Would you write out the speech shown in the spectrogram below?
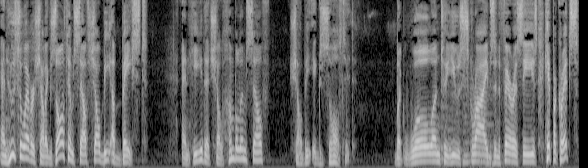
And whosoever shall exalt himself shall be abased, and he that shall humble himself shall be exalted. But woe unto you, scribes and Pharisees, hypocrites!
